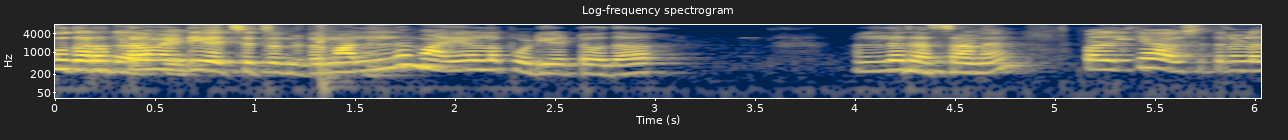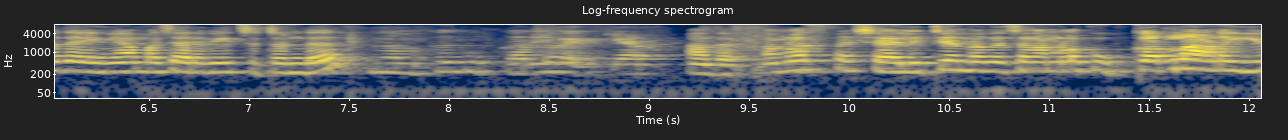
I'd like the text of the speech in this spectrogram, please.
കുതിർത്താൻ വേണ്ടി വെച്ചിട്ടുണ്ട് കേട്ടോ. നല്ല മയമുള്ള പൊടി കേട്ടോ അതാ. നല്ല രസമാണ് അപ്പോൾ അതിലേക്ക് ആവശ്യത്തിനുള്ള തേങ്ങ അമ്മ ചിരവി വെച്ചിട്ടുണ്ട്. നമുക്ക് കുക്കറിൽ വെക്കാം. അതെ നമ്മളെ സ്പെഷ്യാലിറ്റി എന്താന്ന് വെച്ചാൽ നമ്മളെ കുക്കറിലാണ് ഈ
